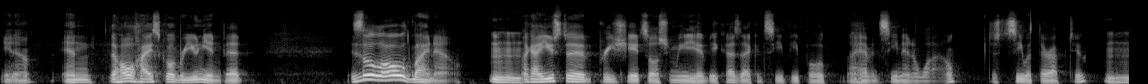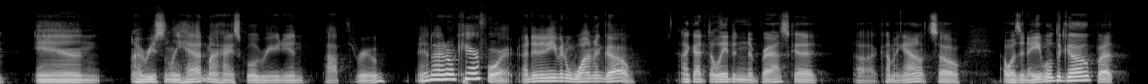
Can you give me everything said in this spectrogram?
You know, and the whole high school reunion bit is a little old by now. Mm-hmm. Like I used to appreciate social media because I could see people I haven't seen in a while, just to see what they're up to. Mm-hmm. And I recently had my high school reunion pop through, and I don't care for it. I didn't even want to go. I got delayed in Nebraska uh, coming out, so I wasn't able to go. But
